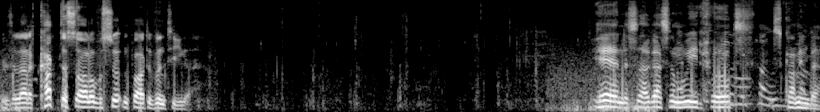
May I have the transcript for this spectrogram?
There's a lot of cactus all over certain part of Antigua. Yeah, and this I got some weed, folks. It's coming back.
